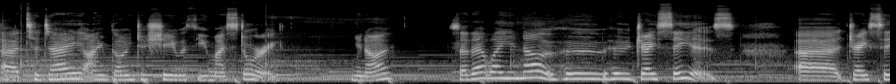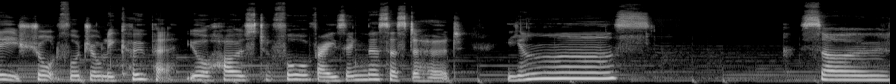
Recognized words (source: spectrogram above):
uh, today I'm going to share with you my story. You know? So that way you know who, who JC is. Uh, JC, short for Julie Cooper, your host for Raising the Sisterhood. Yes. So,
